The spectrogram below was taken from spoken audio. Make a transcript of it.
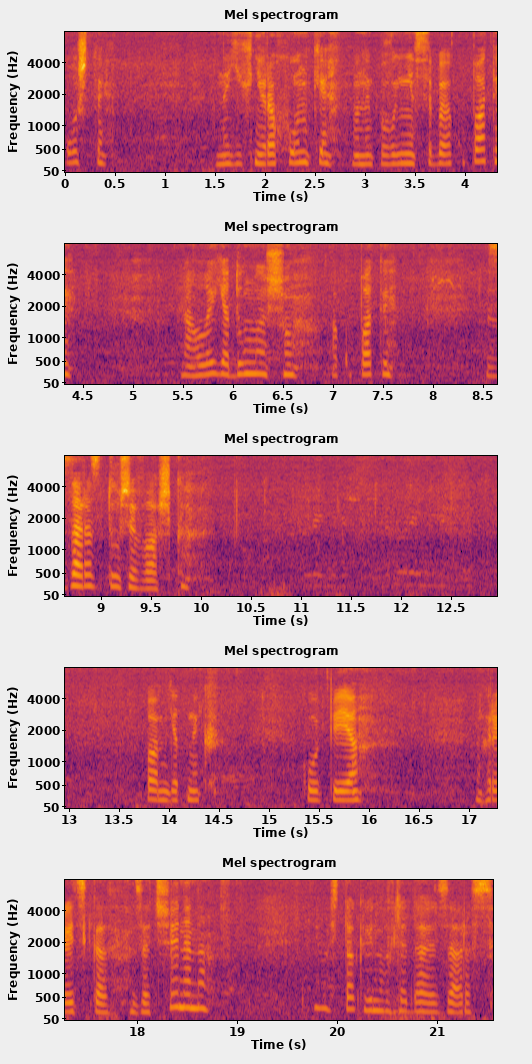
кошти на їхні рахунки. Вони повинні себе окупати. Але я думаю, що окупати зараз дуже важко. Пам'ятник, копія грецька зачинена. І ось так він виглядає зараз.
